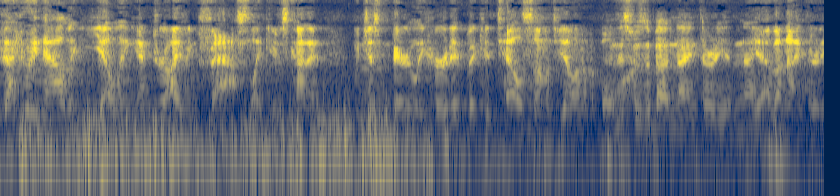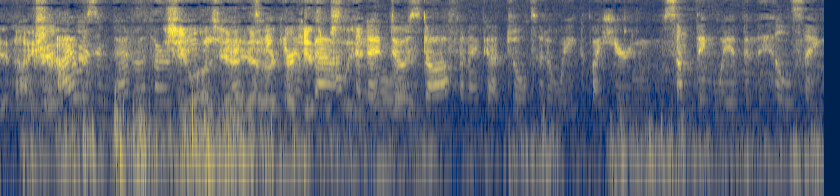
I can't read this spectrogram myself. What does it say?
Evacuate now, like yelling and driving fast. Like it was kind of, we just barely heard it, but could tell someone's yelling on a bullhorn. And this was about 9:30 at night. Yeah, about 9:30 at night. Sure. I was in bed with her. She baby. was, yeah, yeah, our- taken our kids were bath, asleep. And I dozed off, and I got jolted awake by hearing something way up in the hill saying,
